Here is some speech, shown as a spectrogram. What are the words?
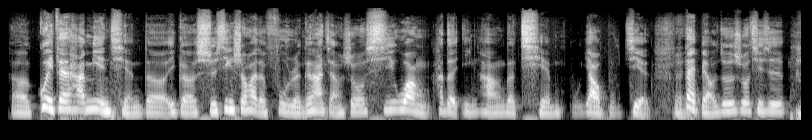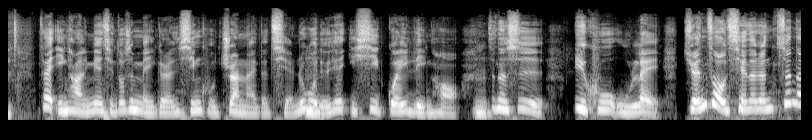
呃跪在他面前的一个实性受害的妇人跟他讲说，希望他的银行的钱不要不见，代表就是说，其实，在银行里面钱都是每个人辛苦赚来的钱，如果有一天一系归零哈，真的是。欲哭无泪，卷走钱的人真的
